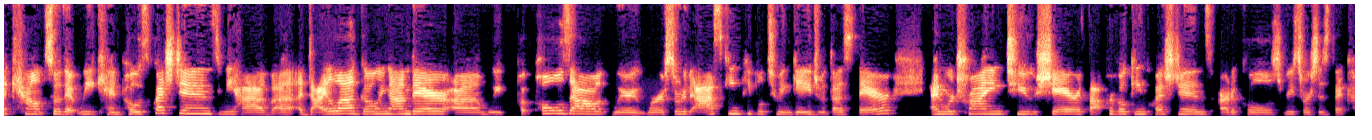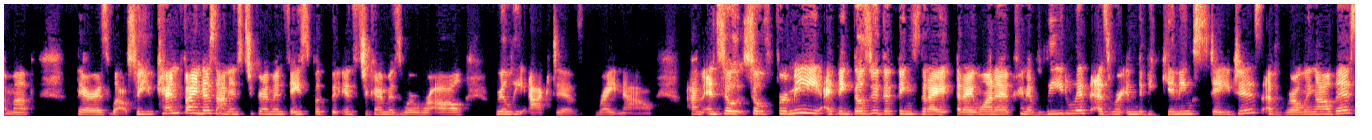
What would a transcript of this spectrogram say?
account so that we can pose questions. We have a, a dialogue going on there. Um, we put polls out. We're, we're sort of asking people to engage with us there. And we're trying to share thought provoking questions, articles, resources that come up there as well. So you can find us on Instagram and Facebook, but Instagram is where we're all really active right now. Um, and so, so for me, I think those are the things that I that I want to kind of lead with as we're in the beginning stages of growing all this.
